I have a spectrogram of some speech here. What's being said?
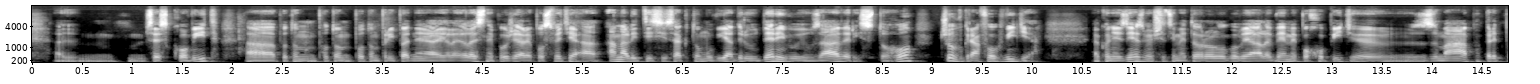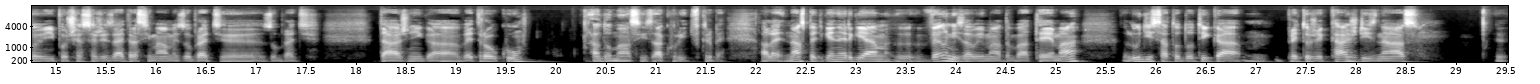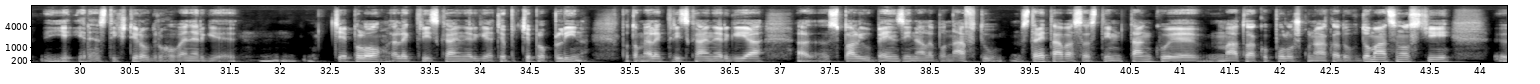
cez COVID a potom, potom, potom prípadne aj lesné požiare po svete a analytici sa k tomu vyjadrujú, derivujú závery z toho, čo v grafoch vidia. Nakoniec nie sme všetci meteorológovia, ale vieme pochopiť e, z map predpovedí počasia, že zajtra si máme zobrať, e, zobrať dážnik a vetrovku a doma si zakúriť v krbe. Ale naspäť k energiám, veľmi zaujímavá téma. Ľudí sa to dotýka, pretože každý z nás je jeden z tých štyroch druhov energie. Teplo, elektrická energia, teplo, plyn, potom elektrická energia, spalujú benzín alebo naftu. Stretáva sa s tým, tankuje, má to ako položku nákladov v domácnosti. E,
